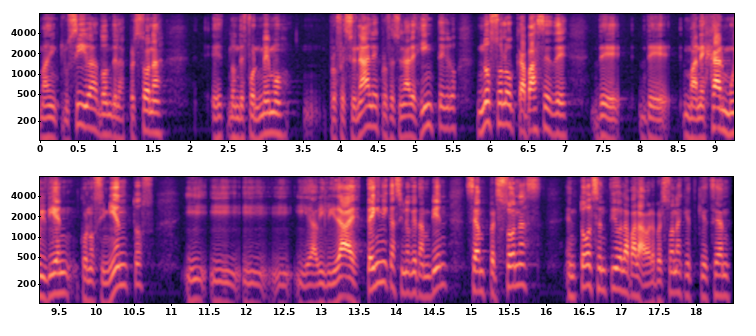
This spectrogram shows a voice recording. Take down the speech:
más inclusiva, donde las personas, eh, donde formemos profesionales, profesionales íntegros, no solo capaces de manejar muy bien conocimientos, y, habilidades técnicas, sino que también sean personas en todo el sentido de la palabra, personas que, sean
